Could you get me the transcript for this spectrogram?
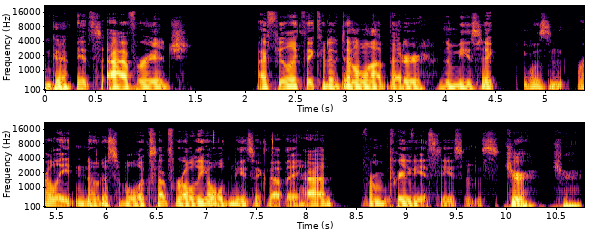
okay. It's average. I feel like they could have done a lot better. The music wasn't really noticeable except for all the old music that they had from previous seasons. Sure. Sure.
